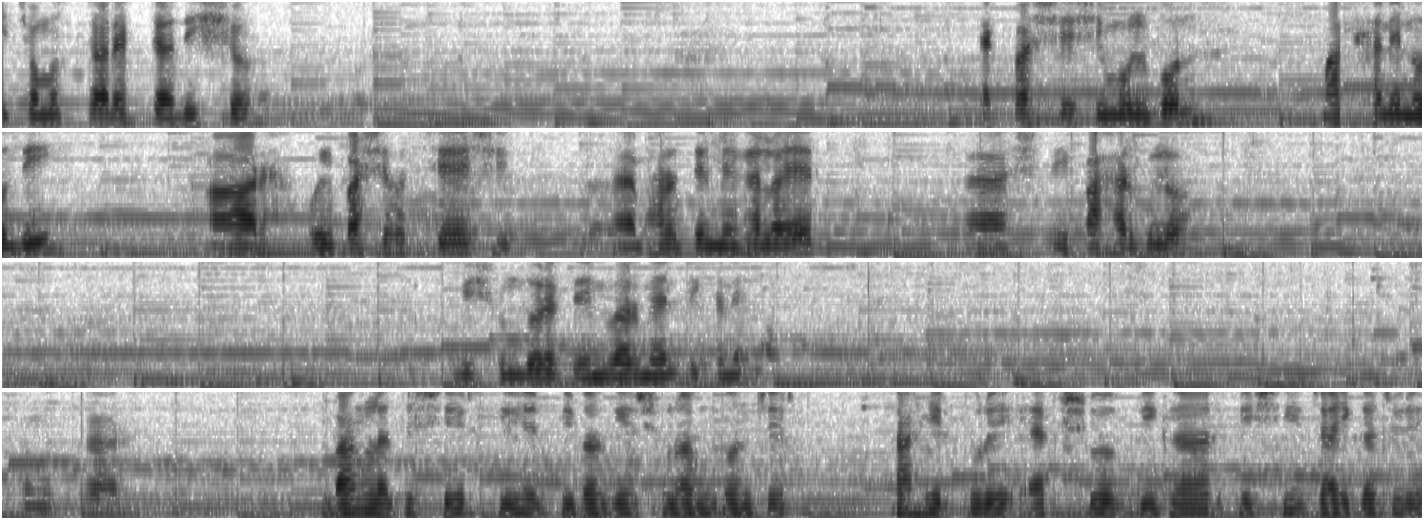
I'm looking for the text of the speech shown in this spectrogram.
কি চমৎকার একটা দৃশ্য। এক পাশে শিমুল বন, মাঝখানে নদী, আর ওই পাশে হচ্ছে ভারতের মেঘালয়ের এই পাহাড়গুলো। খুবই সুন্দর একটা এনভায়রনমেন্ট এখানে। চমৎকার। বাংলাদেশের সিলেট বিভাগের সুনামগঞ্জের তাহিরপুরে একশো বিঘার বেশি জায়গা জুড়ে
